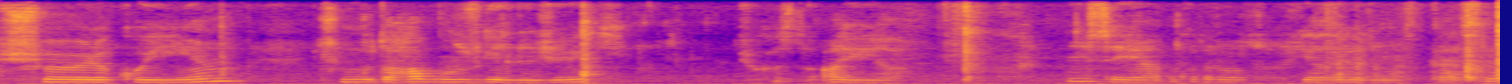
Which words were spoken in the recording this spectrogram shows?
Şöyle koyayım. Çünkü daha buz gelecek. Çok az ay ya. Neyse ya o kadar oldu. Yazıyordum az kalsın.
